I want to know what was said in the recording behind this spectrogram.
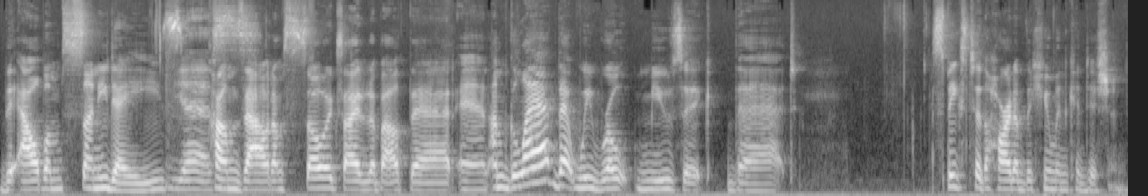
The album Sunny Days Yes. comes out. I'm so excited about that. And I'm glad that we wrote music that speaks to the heart of the human condition.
